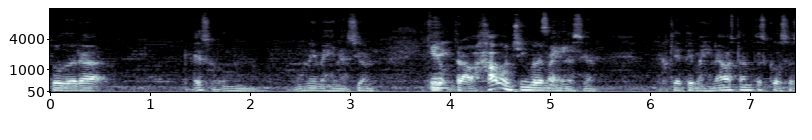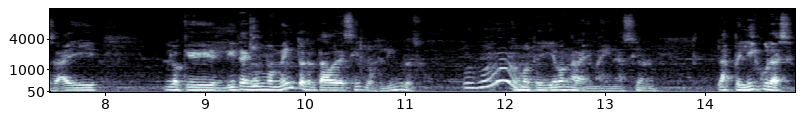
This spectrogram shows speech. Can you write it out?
todo era eso, un- una imaginación. Que trabajaba un chingo la Sí. imaginación. Que te imaginabas tantas cosas. Ahí lo que Lita en un momento ha tratado de decir, los libros Ujú. cómo te llevan a la imaginación. Las películas,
